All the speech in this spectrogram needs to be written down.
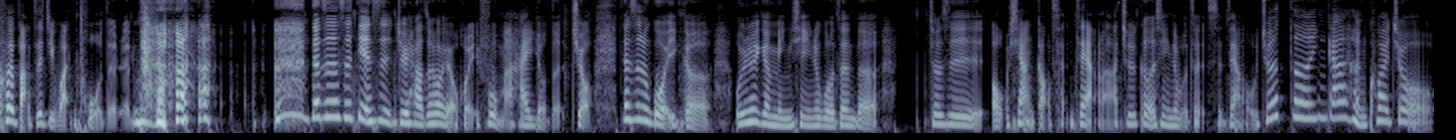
会把自己玩脱的人。那这是电视剧，他最后有回复嘛？还有的救。但是如果一个，我觉得一个明星，如果真的就是偶像搞成这样啦，就是个性如果真的是这样，我觉得应该很快就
